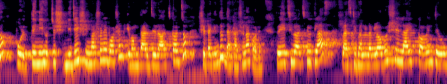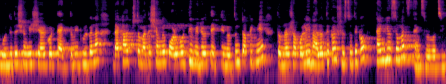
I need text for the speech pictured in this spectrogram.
তিনি হচ্ছে নিজেই সিংহাসনে বসেন এবং তার যে রাজকার্য সেটা কিন্তু দেখাশোনা করেন। তো এই ছিল আজকের ক্লাস। ক্লাসটি ভালো লাগলে অবশ্যই লাইক, কমেন্ট এবং বন্ধুদের সঙ্গে শেয়ার করতে একদমই ভুলবে না। দেখা হচ্ছে তোমাদের সঙ্গে পরবর্তী ভিডিওতে একটি নতুন টপিক নিয়ে তোমরা সকলেই ভালো থেকো, সুস্থ থেকো। Thank you so much thanks for watching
